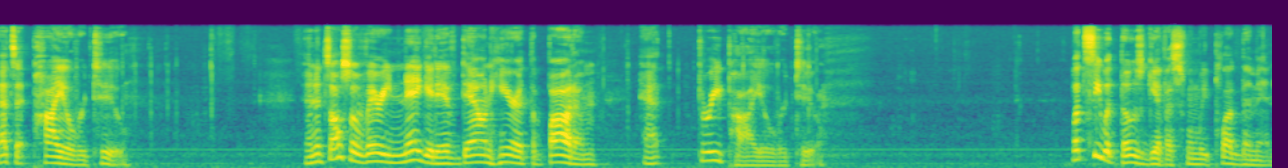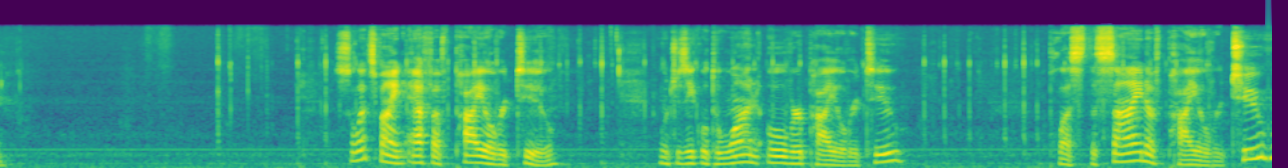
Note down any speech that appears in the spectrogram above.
That's at pi over 2. And it's also very negative down here at the bottom at 3 pi over 2. Let's see what those give us when we plug them in. So let's find f of pi over 2 which is equal to 1 over pi over 2 plus the sine of pi over 2.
